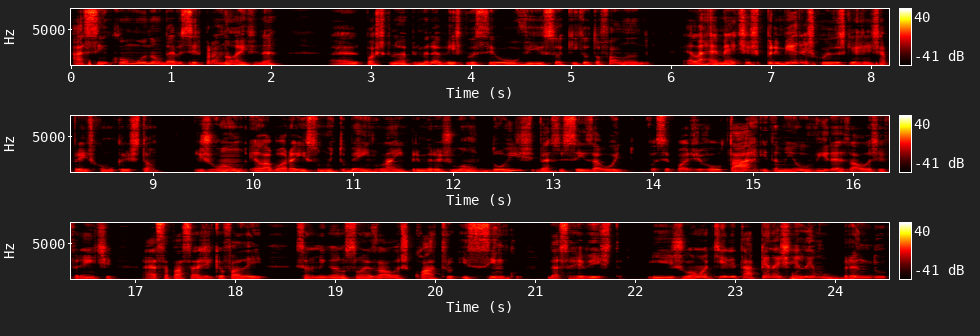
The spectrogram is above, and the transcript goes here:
assim como não deve ser para nós, né? É, aposto que não é a primeira vez que você ouve isso aqui que eu estou falando. Ela remete às primeiras coisas que a gente aprende como cristão. João elabora isso muito bem lá em 1 João 2, versos 6 a 8. Você pode voltar e também ouvir as aulas referente a essa passagem que eu falei. Se eu não me engano, são as aulas 4 e 5 dessa revista. E João aqui ele está apenas relembrando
